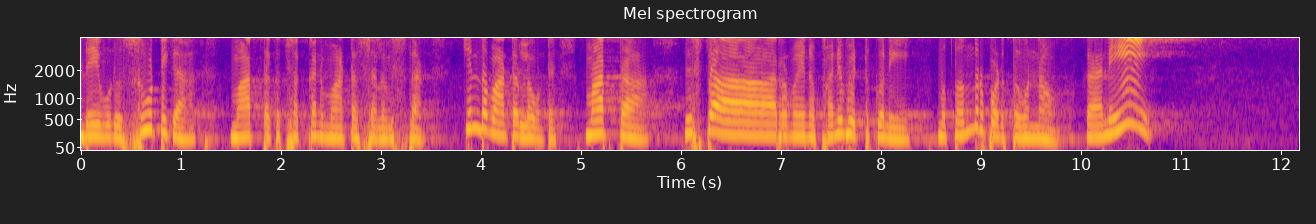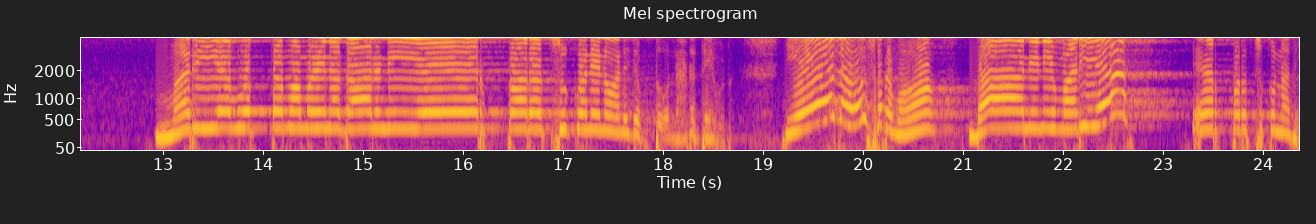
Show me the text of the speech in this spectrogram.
దేవుడు సూటిగా మార్తకు చక్కని మాట సెలవిస్తాడు. కింద మాటల్లో ఉంటాయి మార్త విస్తారమైన పని పెట్టుకొని నువ్వు తొందరపడుతూ ఉన్నావు. కానీ మరియ ఉత్తమమైన దానిని ఏర్పరచుకొనేను అని చెప్తూ ఉన్నాడు దేవుడు. ఏది అవసరమో దానిని మరియ ఏర్పరచుకున్నది.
